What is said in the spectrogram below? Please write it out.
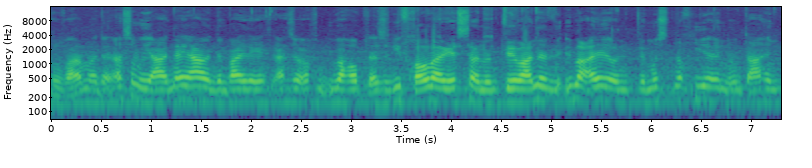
wo waren wir denn? Achso, ja, naja, und dann war also auch überhaupt, also die Frau war gestern und wir waren dann überall und wir mussten noch hierhin und dahin.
